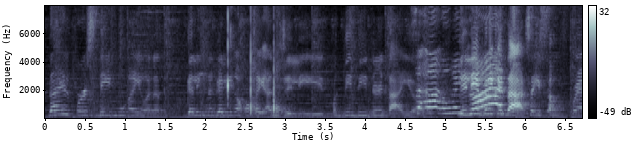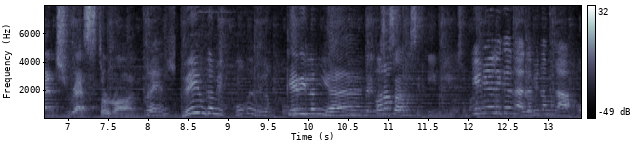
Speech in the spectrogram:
Dahil first day mo ngayon at galing na galing ako kay Angeline, magdi-dinner tayo. Saan? Oh my Delivery God! kita sa isang French restaurant. French? Be, yung damit ko, kaya lang to. Carry lang yan. Ito Parang- sasama si Kimi. oh. Sumama. Kiri, halika na. Damitan mo na ako.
